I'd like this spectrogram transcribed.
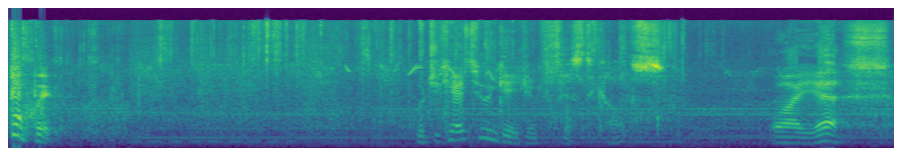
stupid! Would you care to engage in fisticuffs? Why, yes.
